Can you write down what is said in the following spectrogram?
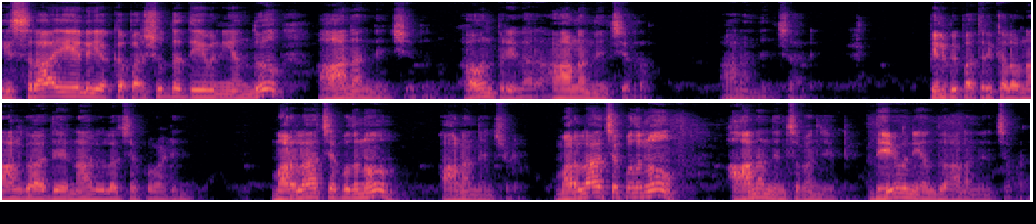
ఇస్రాయేలు యొక్క పరిశుద్ధ దేవుని యందు ఆనందించదు అవును ప్రియులారా ఆనందించదు ఆనందించాలి. పిలిపి పత్రికలో నాలుగో అదే నాలుగులో చెప్పబడింది. మరలా చెప్పుదును ఆనందించుడు. మరలా చెప్పుదును ఆనందించమని చెప్పి దేవుని యందు ఆనందించమని.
